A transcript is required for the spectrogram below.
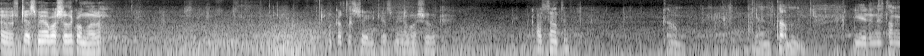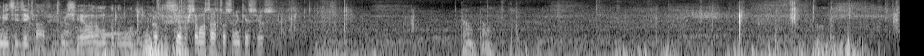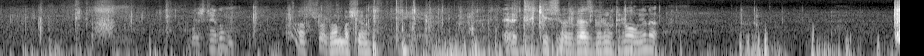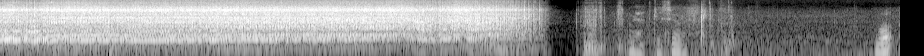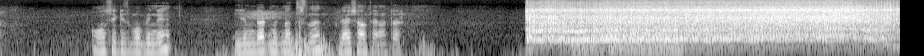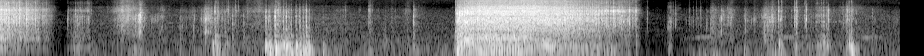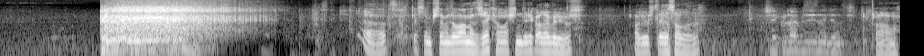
Evet kesmeye başladık onları. Mıknatıs şeyini kesmeye başladık. Kaç santim? Tam. Yani tam yerine tam geçecek hafif bir şey var ama o kadar olacak. Mıknatıs yapıştırma tahtasını kesiyoruz. Tamam tamam. Başlayalım mı? Az şuradan başlayalım. Evet kesiyoruz. Biraz gürültülü oluyor da. Evet kesiyoruz. Bu 18 bobinli 24 mıknatıslı flash alternatör. Evet. Kesim işlemi devam edecek ama şimdilik ara veriyoruz. Ali Usta'ya salladı. Teşekkürler bizi izlediğiniz için. Tamam.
